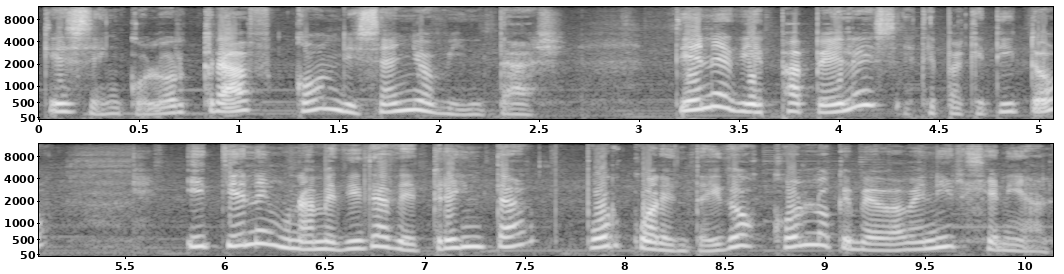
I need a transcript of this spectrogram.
que es en color craft con diseño vintage. Tiene 10 papeles, este paquetito, y tienen una medida de 30 por 42 con lo que me va a venir genial.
